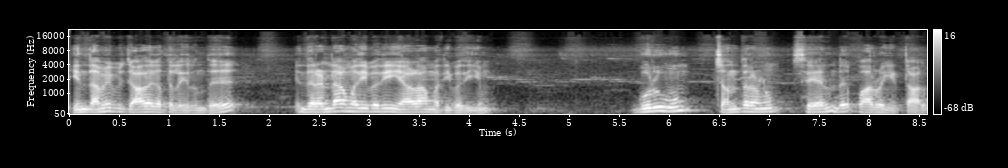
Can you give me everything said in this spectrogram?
இந்த அமைப்பு ஜாதகத்தில் இருந்து இந்த ரெண்டாம் அதிபதியும் ஏழாம் அதிபதியும் குருவும் சந்திரனும் சேர்ந்து பார்வையிட்டால்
